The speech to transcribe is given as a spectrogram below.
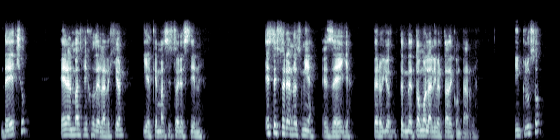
De hecho, era el más viejo de la región y el que más historias tiene. Esta historia no es mía, es de ella, pero yo me tomo la libertad de contarla. Incluso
